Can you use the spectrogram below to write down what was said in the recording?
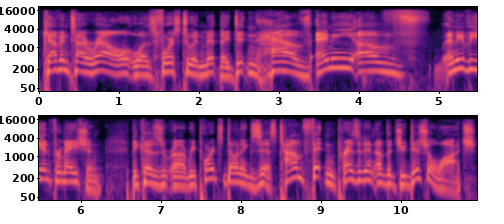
Kevin Tyrell was forced to admit they didn't have any of any of the information because uh, reports don't exist. Tom Fitton, president of the Judicial Watch,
